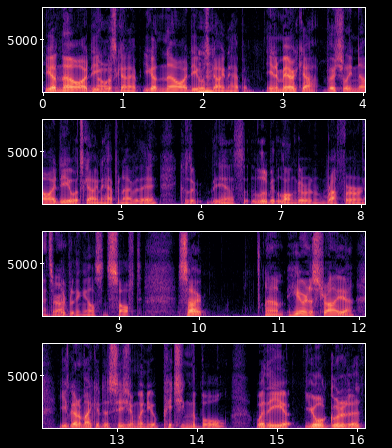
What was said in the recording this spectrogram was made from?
you got no idea No what's idea. going to happen. You got no idea what's going to happen. In America, virtually no idea what's going to happen over there because you know, it's a little bit longer and rougher and right. everything else and soft. So um, here in Australia, you've got to make a decision when you're pitching the ball whether you're, good at it,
